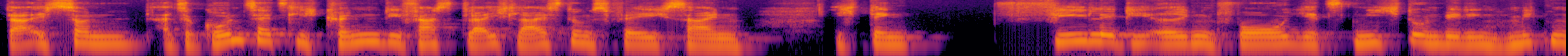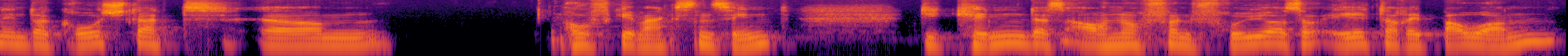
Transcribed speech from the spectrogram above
da ist so ein, also grundsätzlich können die fast gleich leistungsfähig sein. Ich denke, viele, die irgendwo jetzt nicht unbedingt mitten in der Großstadt ähm, aufgewachsen sind, die kennen das auch noch von früher, so ältere Bauern,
